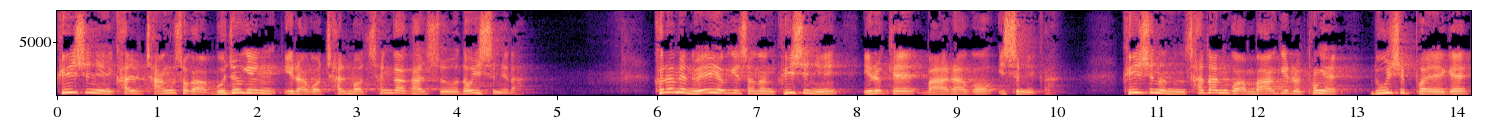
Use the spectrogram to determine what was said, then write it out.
귀신이 갈 장소가 무적행이라고 잘못 생각할 수도 있습니다. 그러면 왜 여기서는 귀신이 이렇게 말하고 있습니까? 귀신은 사단과 마귀를 통해 누시퍼에게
